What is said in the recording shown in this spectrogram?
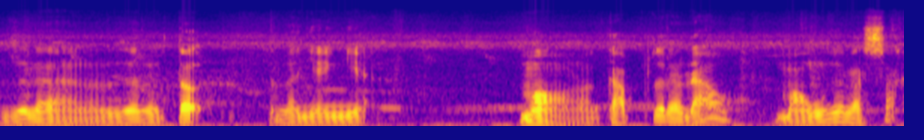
Rất là rất là tợn, rất là nhanh nhẹn. Mỏ là cặp rất là đau, móng rất là sắc.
